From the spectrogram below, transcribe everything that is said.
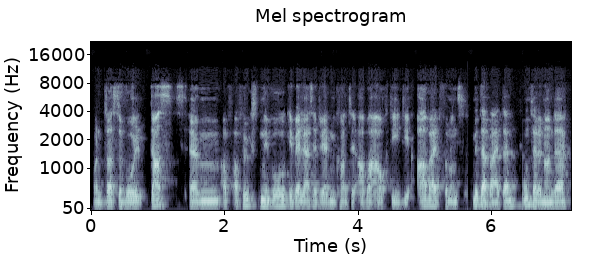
und dass sowohl das ähm, auf, auf höchstem Niveau gewährleistet werden konnte, aber auch die, die Arbeit von uns Mitarbeitern untereinander.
